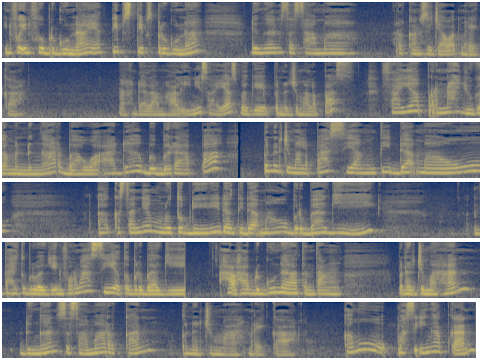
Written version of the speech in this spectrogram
info-info berguna ya, tips-tips berguna dengan sesama rekan sejawat mereka. Nah, dalam hal ini saya sebagai penerjemah lepas, saya pernah juga mendengar bahwa ada beberapa penerjemah lepas yang tidak mau uh, kesannya menutup diri dan tidak mau berbagi entah itu berbagi informasi atau berbagi hal-hal berguna tentang penerjemahan dengan sesama rekan penerjemah mereka. Kamu masih ingat kan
